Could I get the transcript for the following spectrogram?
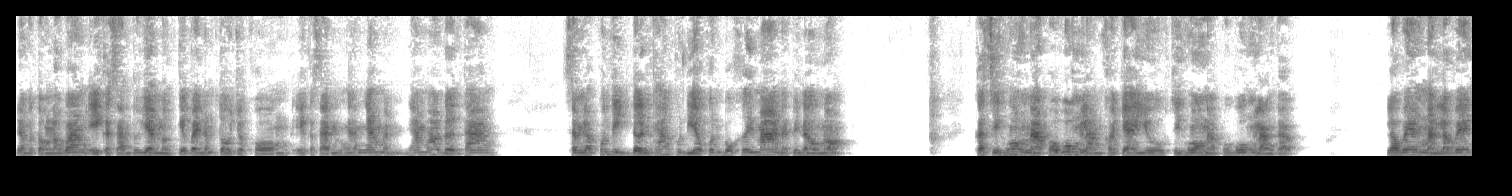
ยังก็ต้องระวังเอกสารตัวอยางต้องเก็บไว้น้ำโตเจ้าของเอกสารงานย่ำมันย่ำเฮาเดินทางสำหรับคนที่เดินทางผู้เดียวคนโบเคยมากนะพี่น้องเนาะก็สิห่วงหนาพะวงหลังเข้าใจอยู่สิห่วงหนาพะวงหลังกับระแวงนั่นระแวง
